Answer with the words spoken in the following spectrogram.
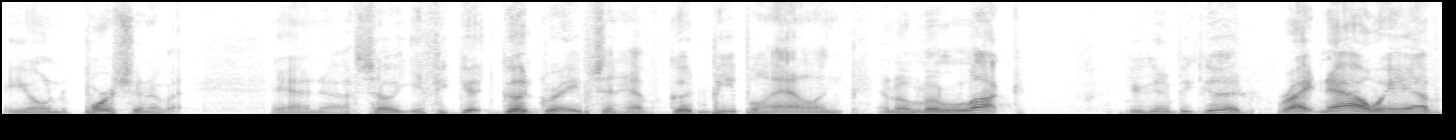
He owned a portion of it. And uh, so if you get good grapes and have good people handling and a little luck, you're going to be good. Right now, we have,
